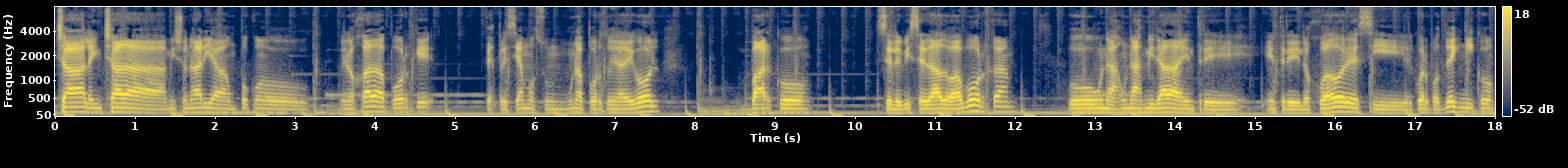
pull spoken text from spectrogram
ya la hinchada millonaria un poco enojada porque despreciamos una oportunidad de gol. Barco se le hubiese dado a Borja. Unas, unas miradas entre, entre los jugadores y el cuerpo técnico.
